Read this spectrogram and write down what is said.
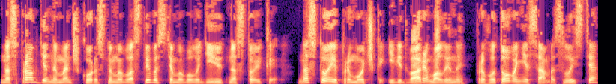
Насправді не менш корисними властивостями володіють настойки. Настої примочки і відвари малини, приготовані саме з листя,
